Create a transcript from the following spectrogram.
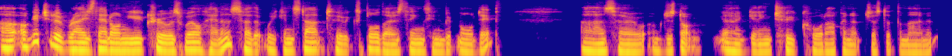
Uh, I'll get you to raise that on UCROO as well, Hannah, so that we can start to explore those things in a bit more depth. Uh, so I'm just not uh, getting too caught up in it just at the moment.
